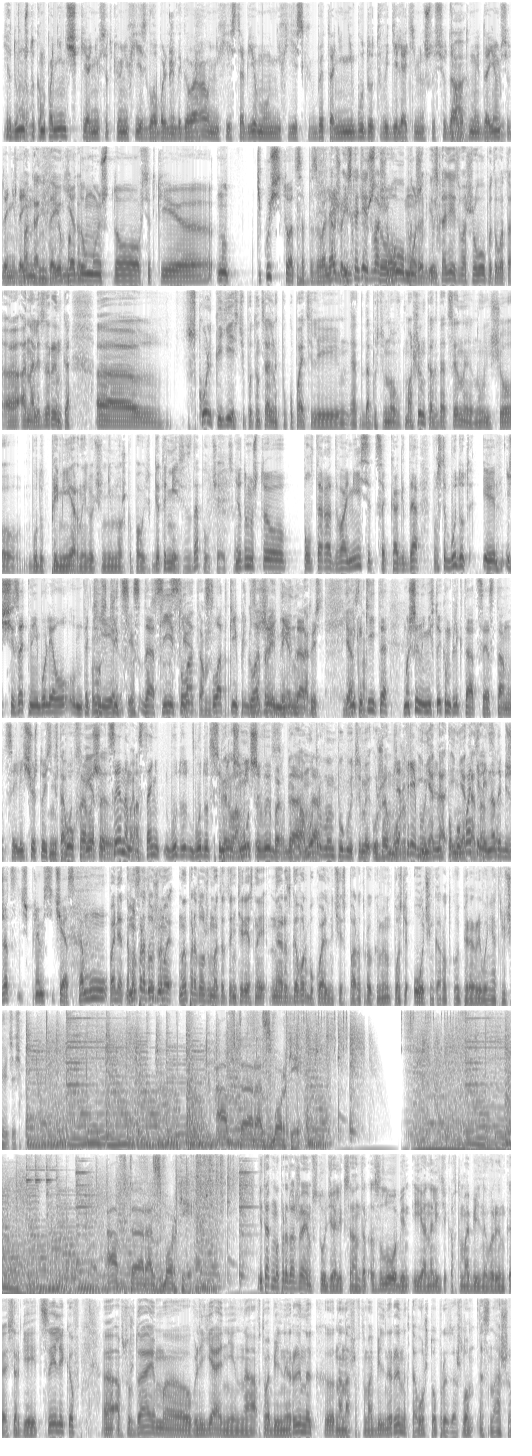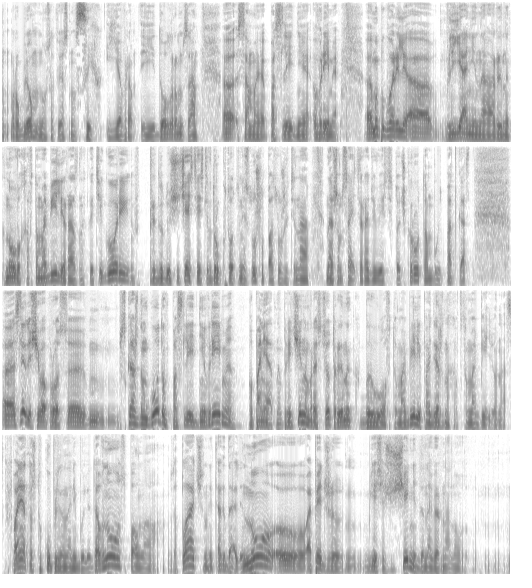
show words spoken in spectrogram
Я думаю, что компонентщики, они все-таки у них есть глобальные договора, у них есть объемы, у них есть как бы это, они не будут выделять именно, что сюда а, вот мы даем, сюда не даем. Пока не даем. Я пока... думаю, что все-таки, э, ну, текущая ситуация позволяет. Хорошо, исходя из вашего опыта, может быть. исходя из вашего опыта вот, а, анализа рынка, э, сколько есть у потенциальных покупателей, допустим, новых машин, когда цены, ну, еще будут примерно или очень немножко повысить? Где-то месяц, да, получается? Я думаю, что полтора-два месяца, когда просто будут э, исчезать наиболее такие ну, скидки, с, да, скидки, слад, там, сладкие предложения, да, так, то есть ясно. или какие-то машины не в той комплектации останутся, или еще что-то не по хорошим цвета, ценам понятно. останет, будут, будут все меньше и меньше выбор. С да, перламутровыми да. пуговицами уже Для может и не, требовательных и не покупателей оказаться. надо бежать прямо сейчас. Кому Понятно. Мы продолжим, выбор- мы продолжим этот интересный э, разговор буквально через пару-тройку минут после очень короткого перерыва. Не отключайтесь. Авторазборки. Авторазборки. Итак, мы продолжаем в студии Александр Злобин и аналитик автомобильного рынка Сергей Целиков. Э, Обсуждаем э, влияние на автомобильный рынок, э, на наш автомобильный рынок того, что произошло с нашим рублем, ну, соответственно, с их евро и долларом за самое последнее время. Мы поговорили о влиянии на рынок новых автомобилей разных категорий. В предыдущей части, если вдруг кто-то не слушал, послушайте на нашем сайте радиовести.ру, там будет подкаст. Следующий вопрос. С каждым годом в последнее время, по понятным причинам, растет рынок БУ автомобилей, подержанных автомобилей у нас. Понятно, что куплены они были давно, сполна заплачены и так далее. Но, э, опять же, есть ощущение, да, наверное, оно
